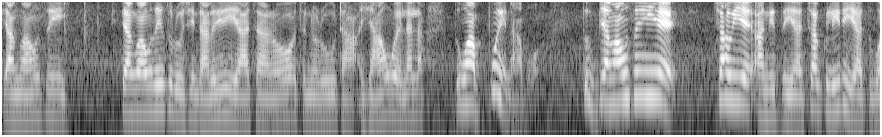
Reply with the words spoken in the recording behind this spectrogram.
ပြန်ကောင်းစိမ့်ပြန်ကောင်းစိမ့်ဆိုလို့ရှိရင်ဒါလေးတွေကကြတော့ကျွန်တော်တို့ဒါအယောင်းဝယ်လက်လာသူကပွင့်တာပေါ့သူပြန်ကောင်းစိမ့်ရဲ့ကြောက်ရဲ့အာနိသင်ကကြောက်ကလေးတွေကသူက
